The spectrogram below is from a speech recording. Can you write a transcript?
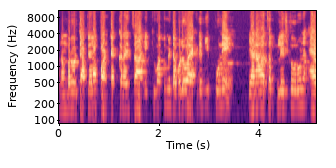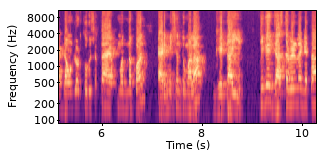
नंबरवरती आपल्याला कॉन्टॅक्ट करायचा आहे. किंवा तुम्ही डबल ओ अकॅडमी पुणे या नावाचा प्ले स्टोरवरून ऍप डाउनलोड करू शकता. ऍप मधनं पण ऍडमिशन तुम्हाला घेता येईल. ठीक आहे? जास्त वेळ न घेता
